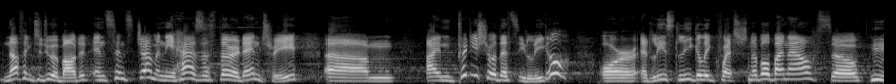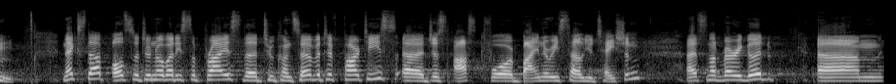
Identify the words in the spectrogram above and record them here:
Nothing to do about it. And since Germany has a third entry, um, I'm pretty sure that's illegal or at least legally questionable by now. So, hmm. Next up, also to nobody's surprise, the two conservative parties uh, just asked for binary salutation. That's not very good. Um,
